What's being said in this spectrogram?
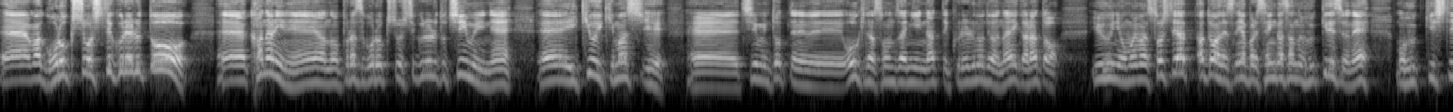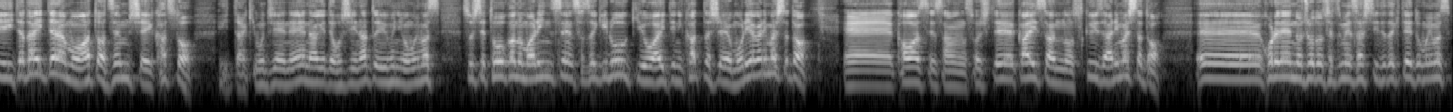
えー、まあ、56勝してくれると、えー、かなりねあのプラス56勝してくれるとチームにね、え勢いきますし、えチームにとってね大きな存在になってくれるのではないかなというふうに思います。そしてあとはですねやっぱり千賀さんの復帰ですよね。もう復帰していただいたらもうあとは全部試合勝つといった気持ちでね投げてほしいなというふうに思います。そして10日のマリンズ戦佐々木朗希を相手に勝った試合は盛り上がりましたと、えー、川瀬さんそして甲斐さんのスクイズありましたと、えー、これね後ほど説明させていただきたいと思います、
